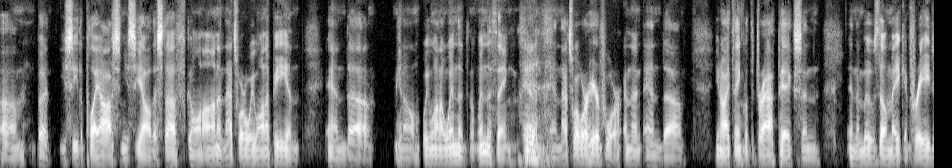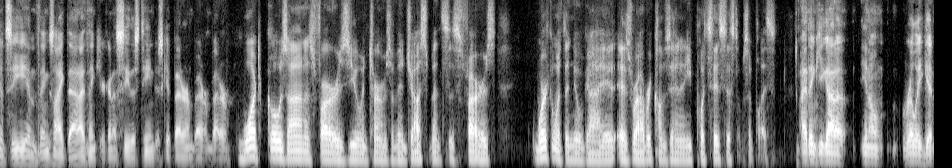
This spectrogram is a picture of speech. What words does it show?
Um, but you see the playoffs and you see all this stuff going on, and that's where we want to be. And and uh, you know we want to win the win the thing and, yeah. and that's what we're here for and then and uh, you know i think with the draft picks and and the moves they'll make in free agency and things like that i think you're going to see this team just get better and better and better what goes on as far as you in terms of adjustments as far as working with the new guy as robert comes in and he puts his systems in place i think you got to you know really get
